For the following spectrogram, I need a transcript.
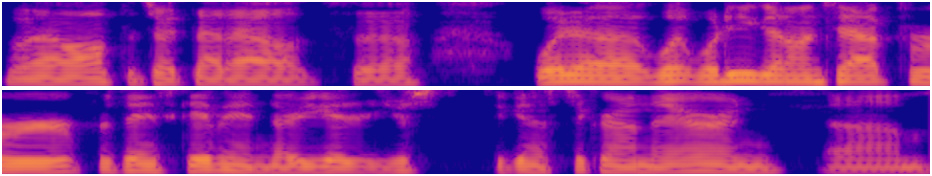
Well, I'll have to check that out. So, what uh, what what do you got on tap for for Thanksgiving? Are you guys just you're gonna stick around there and um?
